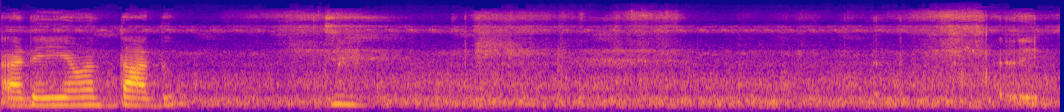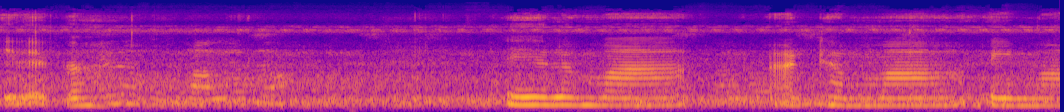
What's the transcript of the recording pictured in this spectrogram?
আর এই আমার দাদু। এই হলো মা আর ঠাম্মা এই মা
